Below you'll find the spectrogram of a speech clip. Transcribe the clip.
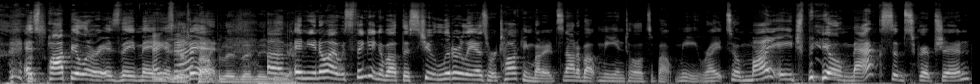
as popular as they may Exactly. have been. As popular as they may be, Um, yeah. And you know, I was thinking about this too. Literally, as we're talking about it, it's not about me until it's about me, right? So my HBO Max subscription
